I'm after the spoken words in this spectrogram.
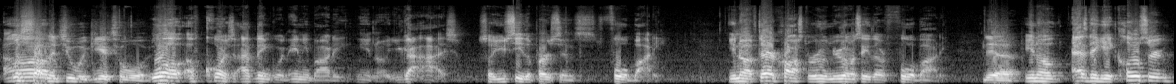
what's Um, something that you would gear towards? Well, of course, I think with anybody, you know, you got eyes, so you see the person's full body. You know, if they're across the room, you're gonna see their full body. Yeah, You know, as they get closer,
